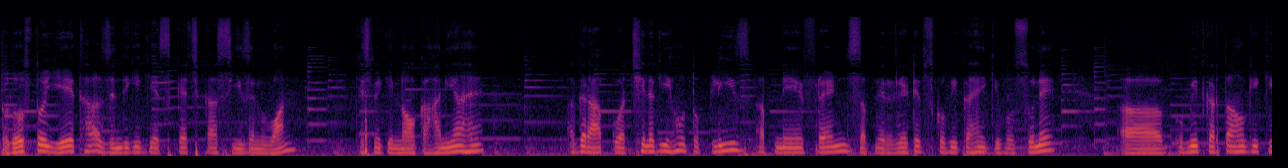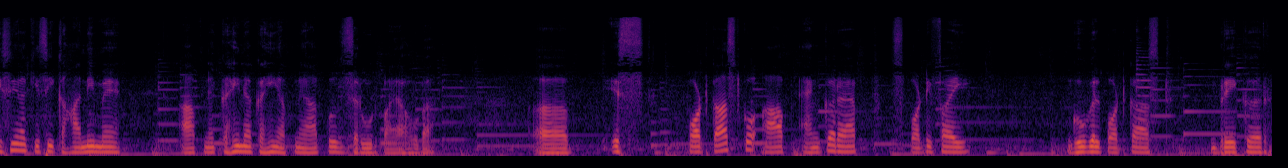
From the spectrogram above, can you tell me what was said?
तो दोस्तों, ये था ज़िंदगी के स्केच का सीज़न वन, जिसमें कि नौ कहानियाँ हैं। अगर आपको अच्छी लगी हो तो प्लीज़ अपने फ्रेंड्स, अपने रिलेटिव्स को भी कहें कि वो सुने। उम्मीद करता हूँ कि किसी न किसी कहानी में आपने कहीं ना कहीं अपने आप को ज़रूर पाया होगा। इस पॉडकास्ट को आप Anchor app Spotify Google Podcast Breaker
